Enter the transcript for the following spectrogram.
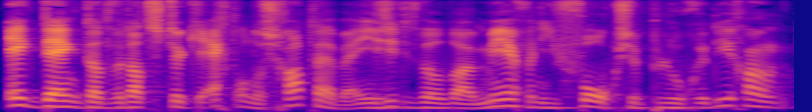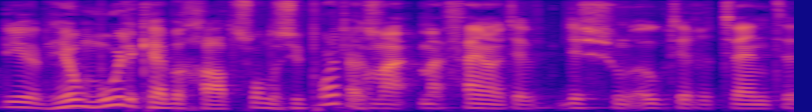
Ik denk dat we dat stukje echt onderschat hebben. En je ziet het wel bij meer van die volkse ploegen... die, gewoon, die het heel moeilijk hebben gehad zonder supporters. Maar, maar Feyenoord heeft dit seizoen ook tegen Twente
